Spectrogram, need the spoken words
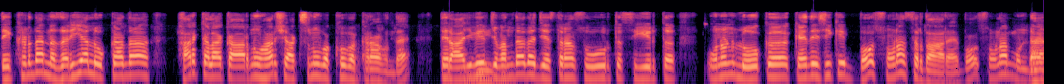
ਦੇਖਣ ਦਾ ਨਜ਼ਰੀਆ ਲੋਕਾਂ ਦਾ ਹਰ ਕਲਾਕਾਰ ਨੂੰ ਹਰ ਸ਼ਖਸ ਨੂੰ ਵੱਖੋ ਵੱਖਰਾ ਹੁੰਦਾ ਹੈ। ਤੇ ਰਾਜਵੀਰ। ਜਵੰਦਾ ਦਾ ਜਿਸ ਤਰ੍ਹਾਂ ਸੂਰਤ ਸੀਰਤ ਉਹਨਾਂ ਨੂੰ ਲੋਕ ਕਹਿੰਦੇ ਸੀ ਕਿ ਬਹੁਤ ਸੋਹਣਾ ਸਰਦਾਰ ਹੈ ਬਹੁਤ ਸੋਹਣਾ ਮੁੰਡਾ ਹੈ।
